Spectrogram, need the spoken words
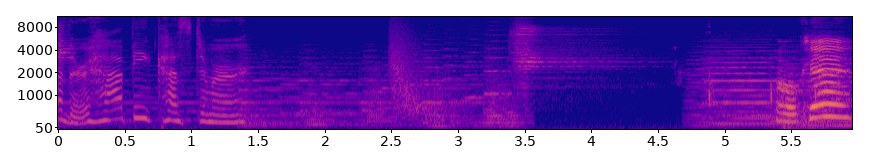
Another happy customer. Okay.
